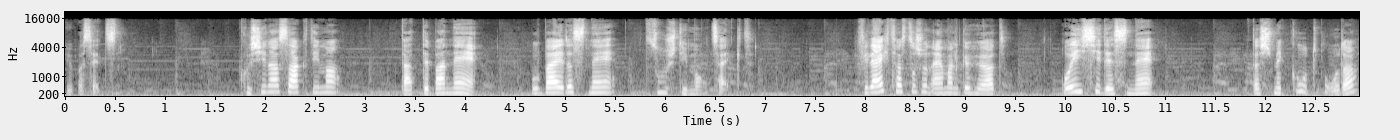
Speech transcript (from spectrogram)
übersetzen. Kushina sagt immer, Dateba ne, wobei das ne Zustimmung zeigt. Vielleicht hast du schon einmal gehört, Oishi des ne. Das schmeckt gut, oder?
